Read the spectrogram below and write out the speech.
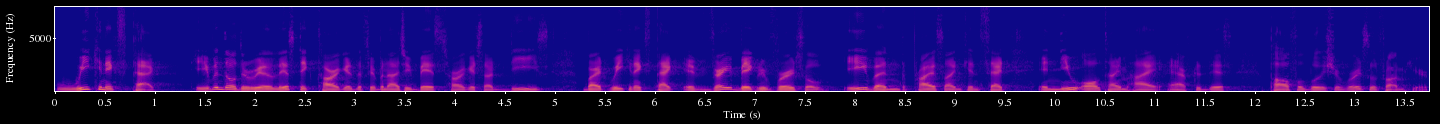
we can expect even though the realistic target, the Fibonacci based targets are these, but we can expect a very big reversal. Even the price line can set a new all-time high after this powerful bullish reversal from here.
